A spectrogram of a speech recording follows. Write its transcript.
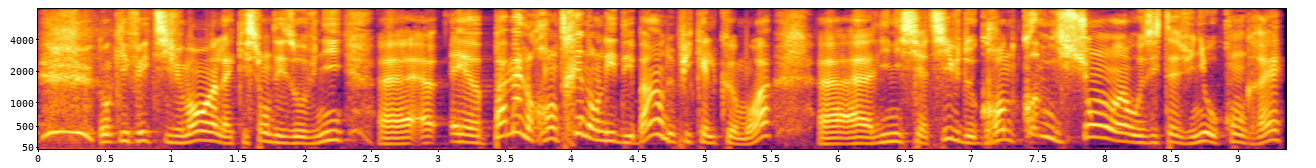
Donc effectivement, hein, la question des ovnis euh, est euh, pas mal rentrée dans les débats hein, depuis quelques mois, euh, à l'initiative de grandes commissions hein, aux États-Unis, au Congrès,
